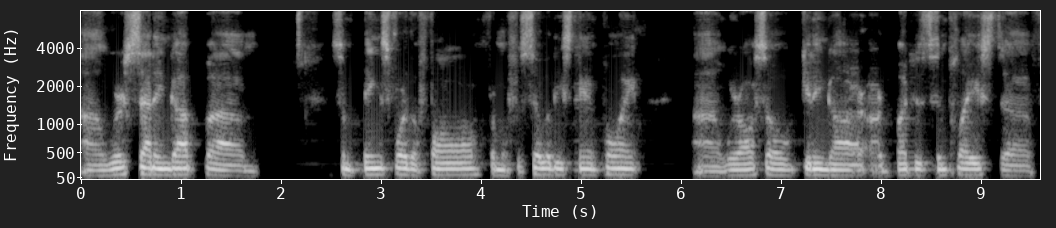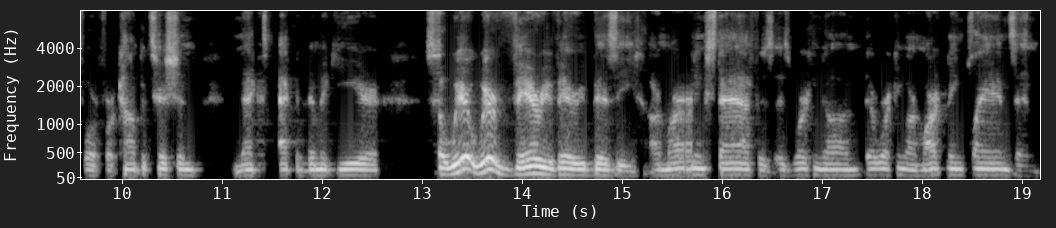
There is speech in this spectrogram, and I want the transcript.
uh, we're setting up um, some things for the fall from a facility standpoint. Uh, we're also getting our, our budgets in place uh, for, for competition next academic year. So we're we're very very busy. Our marketing staff is, is working on they're working on marketing plans and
